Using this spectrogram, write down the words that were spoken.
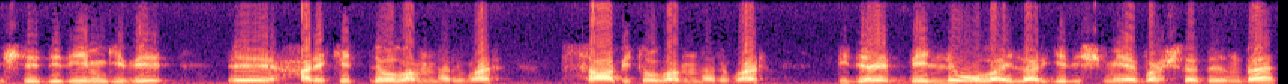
İşte dediğim gibi e, hareketli olanları var, sabit olanları var. Bir de belli olaylar gelişmeye başladığında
